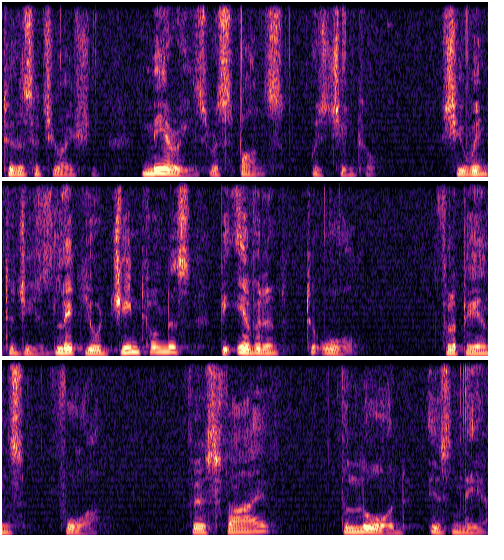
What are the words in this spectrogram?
to the situation. Mary's response was gentle. She went to Jesus. Let your gentleness be evident to all. Philippians 4, verse 5 The Lord is near.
